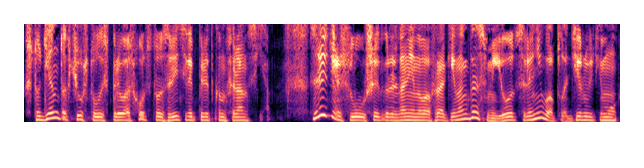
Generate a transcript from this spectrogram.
В студентах чувствовалось превосходство зрителя перед конферансье. Зритель слушает гражданина во фраке, иногда смеется, лениво аплодирует ему,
